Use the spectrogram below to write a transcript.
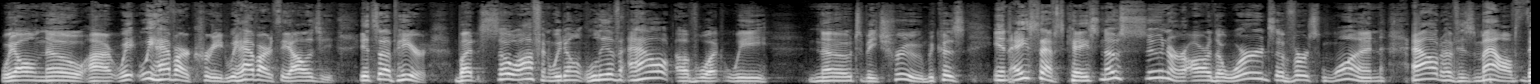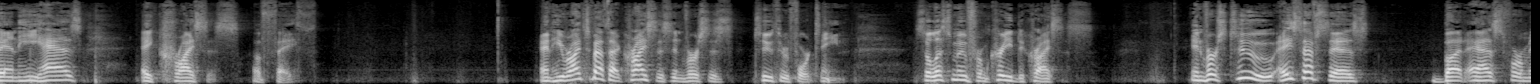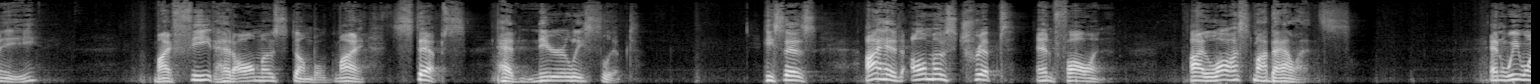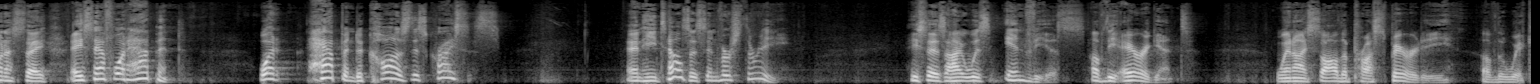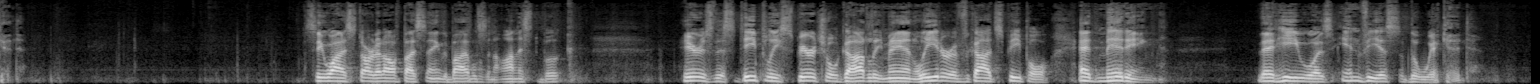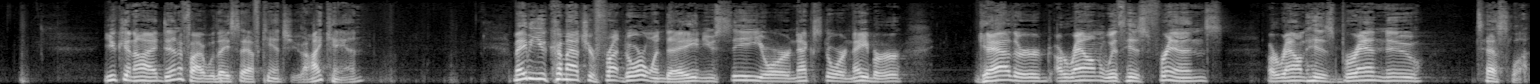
We all know our, we, we have our creed, we have our theology. It's up here. But so often we don't live out of what we know to be true. Because in Asaph's case, no sooner are the words of verse 1 out of his mouth than he has a crisis of faith. And he writes about that crisis in verses 2 through 14. So let's move from creed to crisis. In verse 2, Asaph says, But as for me, my feet had almost stumbled, my steps had nearly slipped. He says, I had almost tripped and fallen. I lost my balance. And we want to say, Asaph, what happened? What happened to cause this crisis? And he tells us in verse 3. He says, I was envious of the arrogant when I saw the prosperity of the wicked. See why I started off by saying the Bible's an honest book? Here is this deeply spiritual, godly man, leader of God's people, admitting that he was envious of the wicked. You can identify with Asaph, can't you? I can. Maybe you come out your front door one day and you see your next door neighbor gathered around with his friends around his brand new Tesla.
